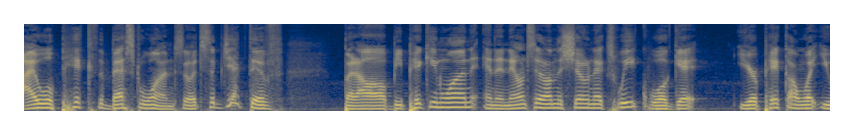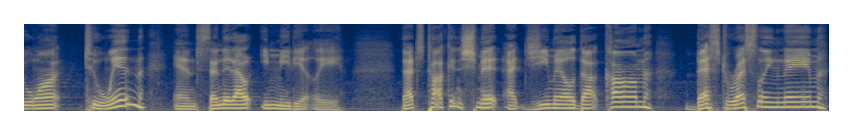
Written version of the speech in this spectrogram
I will pick the best one. So it's subjective, but I'll be picking one and announce it on the show next week. We'll get your pick on what you want to win and send it out immediately. That's Talking Schmidt at gmail.com. Best wrestling name.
